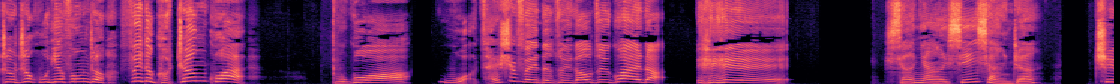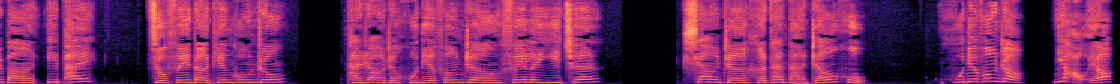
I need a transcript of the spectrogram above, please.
这只蝴蝶风筝飞得可真快，不过我才是飞得最高最快的，嘿嘿。小鸟心想着，翅膀一拍，就飞到天空中。它绕着蝴蝶风筝飞了一圈，笑着和它打招呼：“蝴蝶风筝，你好呀！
